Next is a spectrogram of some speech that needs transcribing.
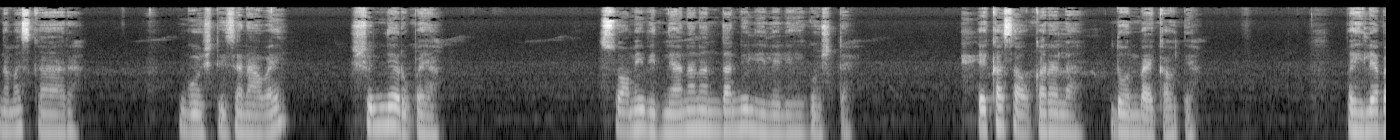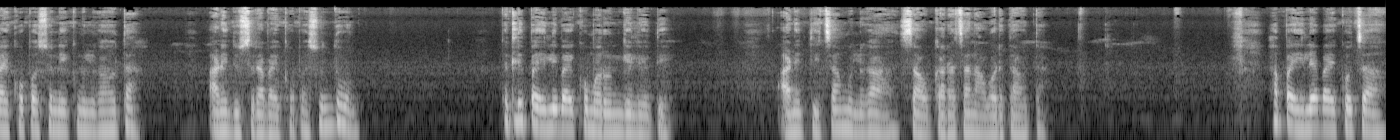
नमस्कार. गोष्टीचं नाव आहे शून्य रुपया. स्वामी विज्ञानानंदांनी लिहिलेली ही गोष्ट आहे. एका सावकाराला दोन बायका होत्या. पहिल्या बायकोपासून एक मुलगा होता आणि दुसऱ्या बायकोपासून दोन. त्यातली पहिली बायको मरून गेली होती आणि तिचा मुलगा सावकाराचा नावडता होता. हा पहिल्या बायकोचा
